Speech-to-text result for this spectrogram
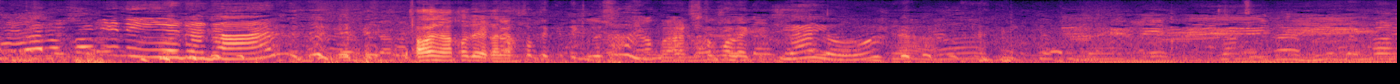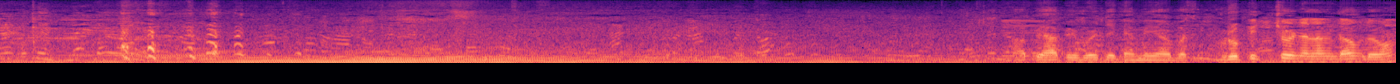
Ano kung iniiyan na dan? Ah, nako deh, kana. Ik lust het, maar het is toch wel lekker. Yeah, yo. Happy happy birthday kay Mayor Bas. Group picture na lang daw, daw.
